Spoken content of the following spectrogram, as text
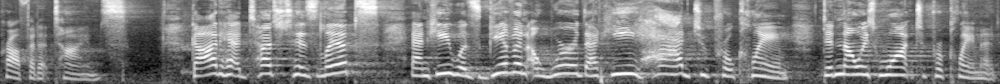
prophet at times. God had touched his lips, and he was given a word that he had to proclaim. Didn't always want to proclaim it,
